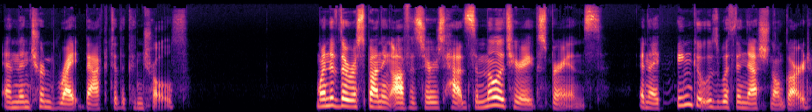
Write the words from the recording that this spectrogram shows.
and then turned right back to the controls. One of the responding officers had some military experience, and I think it was with the National Guard.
